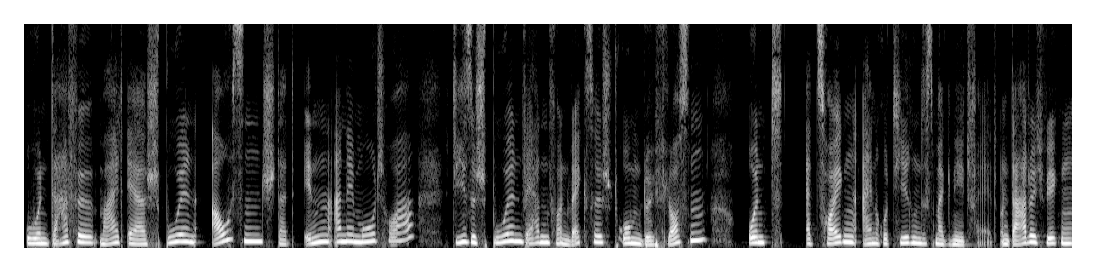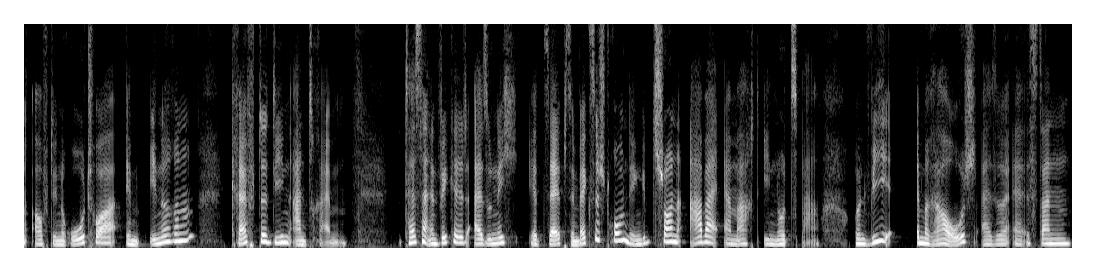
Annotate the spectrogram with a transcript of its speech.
Und dafür malt er Spulen außen statt innen an dem Motor. Diese Spulen werden von Wechselstrom durchflossen und erzeugen ein rotierendes Magnetfeld und dadurch wirken auf den Rotor im Inneren Kräfte, die ihn antreiben. Tesla entwickelt also nicht jetzt selbst den Wechselstrom, den gibt's schon, aber er macht ihn nutzbar. Und wie im Rausch, also er ist dann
